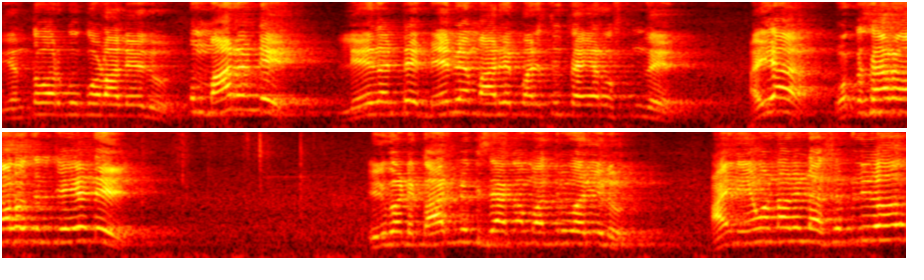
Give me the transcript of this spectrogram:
ఇంతవరకు కూడా లేదు. మారండి. లేదంటే మేమే మారే పరిస్థితి తయారొస్తుంది. అయ్యా ఒకసారి ఆలోచన చేయండి. ఇదిగోండి కార్మిక శాఖ మంత్రివర్యులు. ఆయన ఏమన్నారండి అసెంబ్లీలో?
